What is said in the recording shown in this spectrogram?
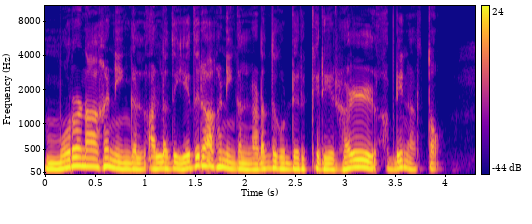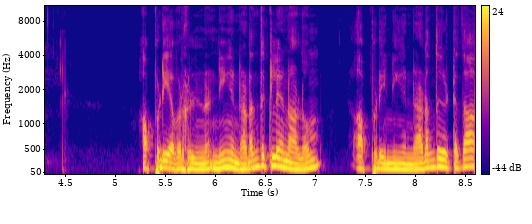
முரணாக நீங்கள் அல்லது எதிராக நீங்கள் நடந்து கொண்டிருக்கிறீர்கள் அப்படின்னு அர்த்தம். அப்படி அவர்கள் நீங்கள் நடந்துக்கலைனாலும் அப்படி நீங்கள் நடந்துக்கிட்டதா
